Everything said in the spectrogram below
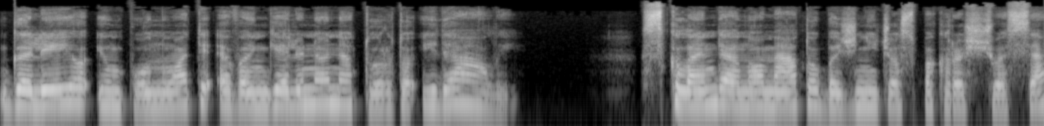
galėjo imponuoti evangelinio neturto idealai. Sklandė nuo meto bažnyčios pakraščiuose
